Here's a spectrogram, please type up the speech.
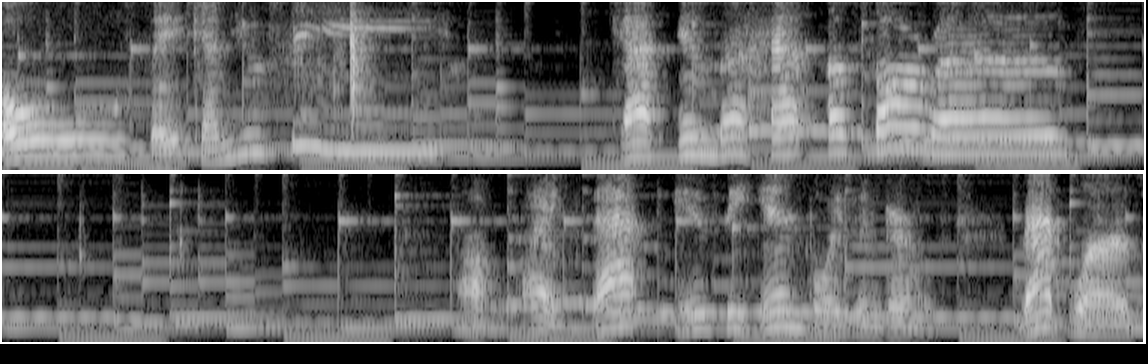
Oh, say, can you see? Cat in the Hat Asaurus. All right, that is the end, boys and girls. That was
